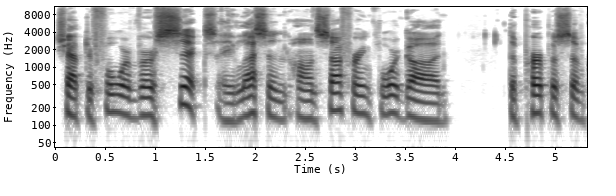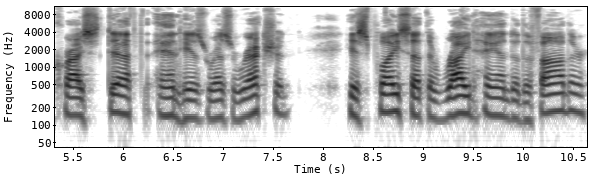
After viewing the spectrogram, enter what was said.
chapter 4, verse 6, a lesson on suffering for God, the purpose of Christ's death and his resurrection, his place at the right hand of the Father,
